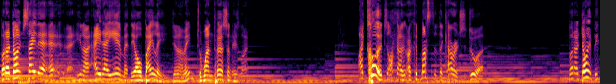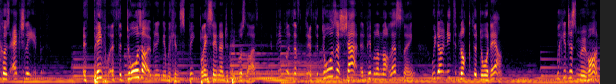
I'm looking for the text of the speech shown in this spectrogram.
but I don't say that at, at, you know, 8 a.m. at the Old Bailey. Do you know what I mean? To one person who's like, I could, like, I, I could muster the courage to do it, but I don't because actually, if people, if the doors are opening, then we can speak blessing into people's lives. If people, if the, if the doors are shut and people are not listening, we don't need to knock the door down. We can just move on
